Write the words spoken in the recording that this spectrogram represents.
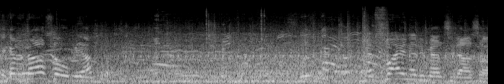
Ik ga het naast open, ja? En zwaaien naar die mensen daar zo.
